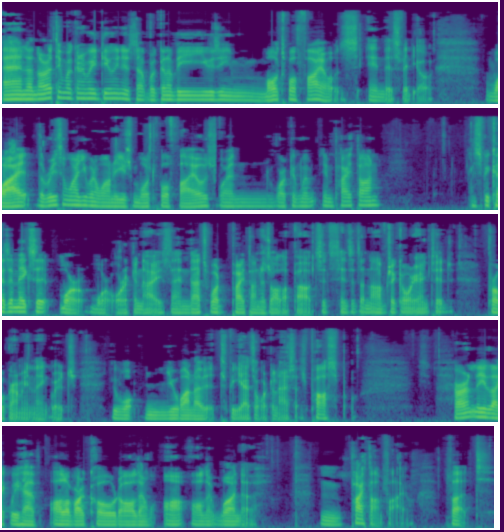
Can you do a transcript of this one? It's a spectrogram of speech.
And another thing we're going to be doing is that we're going to be using multiple files in this video. Why? The reason why you would want to use multiple files when working with, in Python is because it makes it more more organized, and that's what Python is all about. Since, since it's an object-oriented programming language, you want you want it to be as organized as possible currently like we have all of our code all in all in one uh, mm, Python file, but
